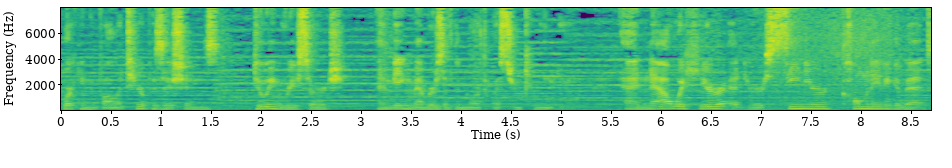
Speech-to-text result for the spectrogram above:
working in volunteer positions, doing research, and being members of the Northwestern community. And now we're here at your senior culminating event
